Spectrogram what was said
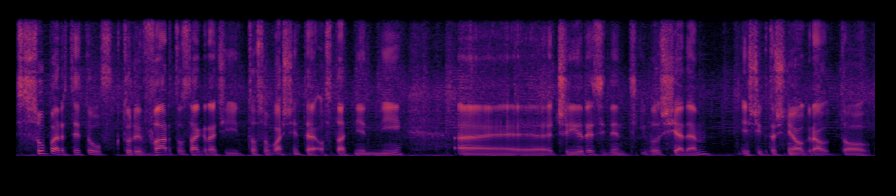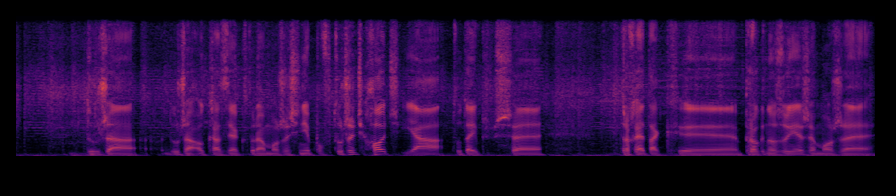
Super tytuł, w który warto zagrać i to są właśnie te ostatnie dni, czyli Resident Evil 7. Jeśli ktoś nie ograł, to duża, duża okazja, która może się nie powtórzyć, choć ja tutaj prze, trochę tak e, prognozuję, że może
